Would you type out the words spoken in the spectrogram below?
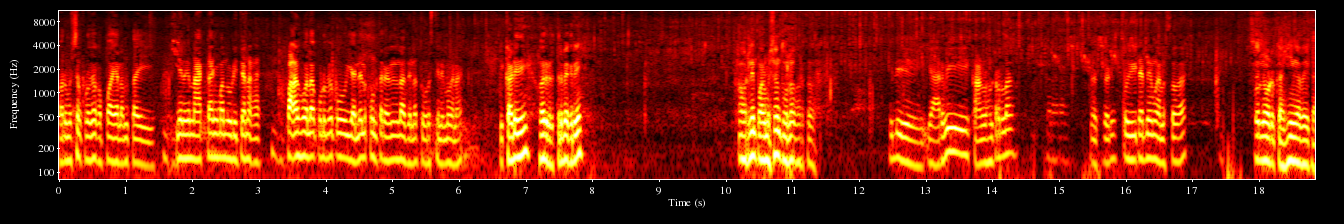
ಪರ್ಮಿಷನ್ ಕೊಡ್ಬೇಕಪ್ಪ ಎಲ್ಲಮ್ಮ ತಾಯಿ. ನಿನಗೆ ನಾಲ್ಕು ಟಂಗ್ ಬಂದು ಹೊಡಿತೇನ. ಪಳಗ ಹೊಲ ಕೊಡಬೇಕು, ಎಲ್ಲೆಲ್ಲಿ ಕುಂತಾರೆ ಎಲ್ಲ ಅದೆಲ್ಲ ತೋರಿಸ್ತೀನಿ ನಿಮಗನ. ಈ ಕಡೆ ಅವ್ರು ಇರ್ತಿರ್ಬೇಕ್ರಿ ಅವ್ರಲ್ಲಿ ಪರ್ಮಿಷನ್ ತೊಗೊಳ ಬರ್ತದ. ಇಲ್ಲಿ ಯಾರು ಭೀ ಕಾಣ ಹೊಂಟ್ರಲ್ಲ ಕಡೆ. ಸೊ ಈ ಟೈಪ್ ನಿಮ್ಗೆ ಅನಿಸ್ತದ? ಸೊ ನೋಡ್ರಿ ಹಿಂಗೆ ಅದ ಈಗ.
